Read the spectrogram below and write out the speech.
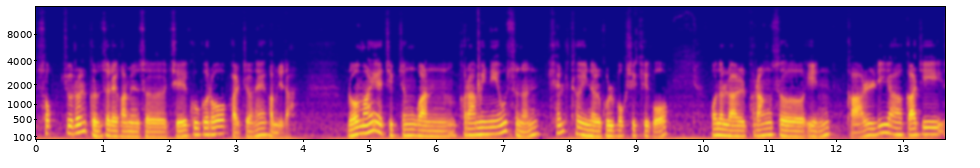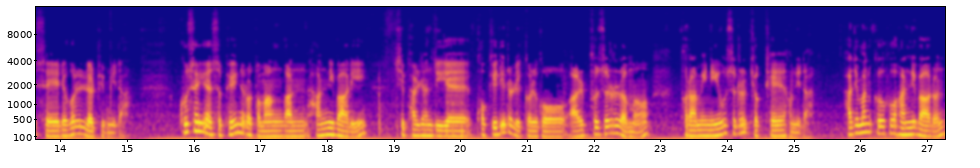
속주를 건설해 가면서 제국으로 발전해 갑니다. 로마의 집정관 프라미니우스는 켈트인을 굴복시키고 오늘날 프랑스인 갈리아까지 세력을 넓힙니다. 9세기에 스페인으로 도망간 한니발이 18년 뒤에 코끼리를 이끌고 알프스를 넘어 프라미니우스를 격퇴합니다. 하지만 그 후 한니발은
